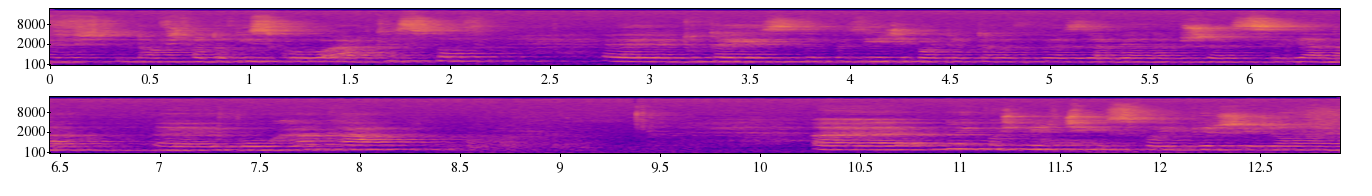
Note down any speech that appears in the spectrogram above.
w, no, w środowisku artystów. Tutaj jest zdjęcie portretowe zrobione przez Jana Bułhaka. E, No i po śmierci swojej pierwszej żony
